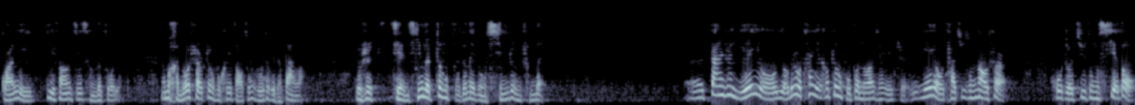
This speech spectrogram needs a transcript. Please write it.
管理地方基层的作用。那么很多事儿，政府可以找宗族就给他办了，就是减轻了政府的那种行政成本。呃，但是也有有的时候，他也和政府不能完全一致，也有他聚众闹事儿，或者聚众械斗、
